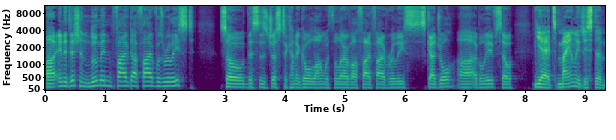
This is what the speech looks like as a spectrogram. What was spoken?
Uh, in addition, Lumen 5.5 was released. So this is just to kind of go along with the Laravel 5.5 release schedule, uh, I believe. So yeah, it's mainly just a,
